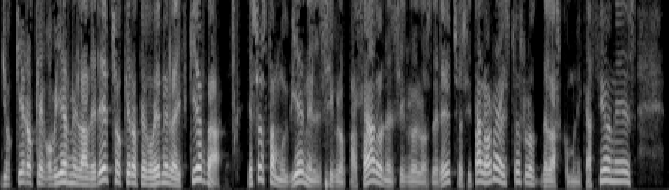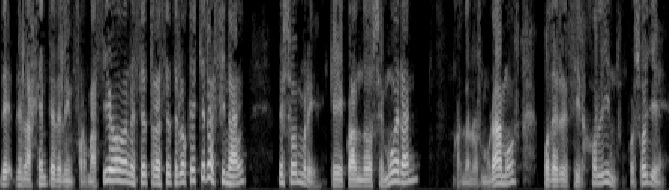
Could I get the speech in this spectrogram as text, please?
yo quiero que gobierne la derecha o quiero que gobierne la izquierda. Eso está muy bien en el siglo pasado, en el siglo de los derechos y tal. Ahora esto es lo de las comunicaciones, de, de la gente de la información, etcétera, etcétera. Lo que quiere al final es, hombre, que cuando se mueran, cuando nos muramos, poder decir, jolín, pues oye,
